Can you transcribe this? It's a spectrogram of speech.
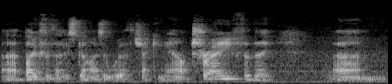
Uh, both of those guys are worth checking out. Trey for the um,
